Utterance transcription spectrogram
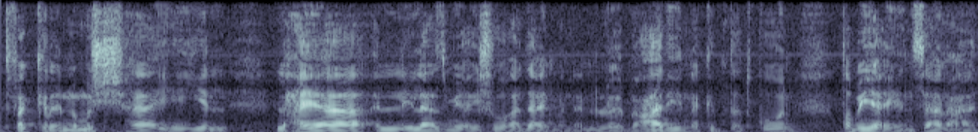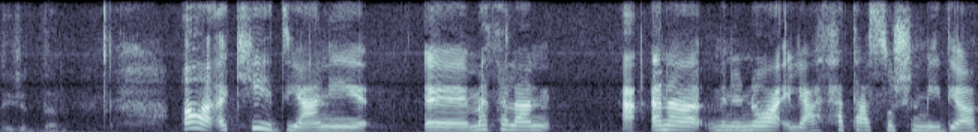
تفكر إنه مش هاي هي ال- الحياة اللي لازم يعيشوها دائما إنه عادي إنك أنت تكون طبيعي إنسان عادي جدا. آه أكيد. يعني آه مثلا أنا من النوع اللي حتى على ال social media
